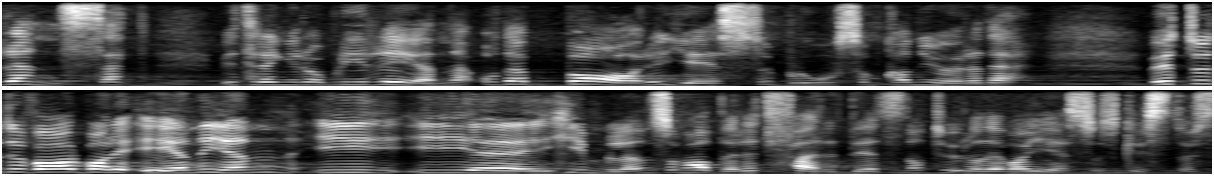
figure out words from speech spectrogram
renset. Vi trenger å bli rene. Og det er bare Jesu blod som kan gjøre det. Vet du, Det var bare én igjen i, i eh, himmelen som hadde rettferdighetsnatur, og det var Jesus Kristus.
